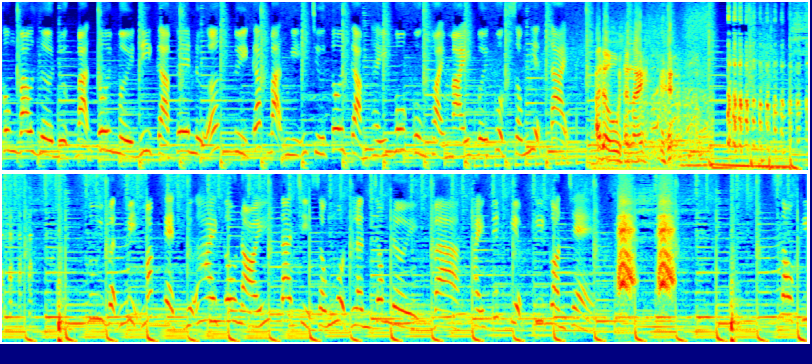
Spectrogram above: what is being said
không bao giờ được bạn tôi mời đi cà phê nữa. Tùy các bạn nghĩ chứ tôi cảm thấy vô cùng thoải mái với cuộc sống hiện tại. À đâu thằng này? Tôi vẫn bị mắc kẹt giữa hai câu nói Ta chỉ sống một lần trong đời Và hãy tiết kiệm khi còn trẻ. Sau khi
